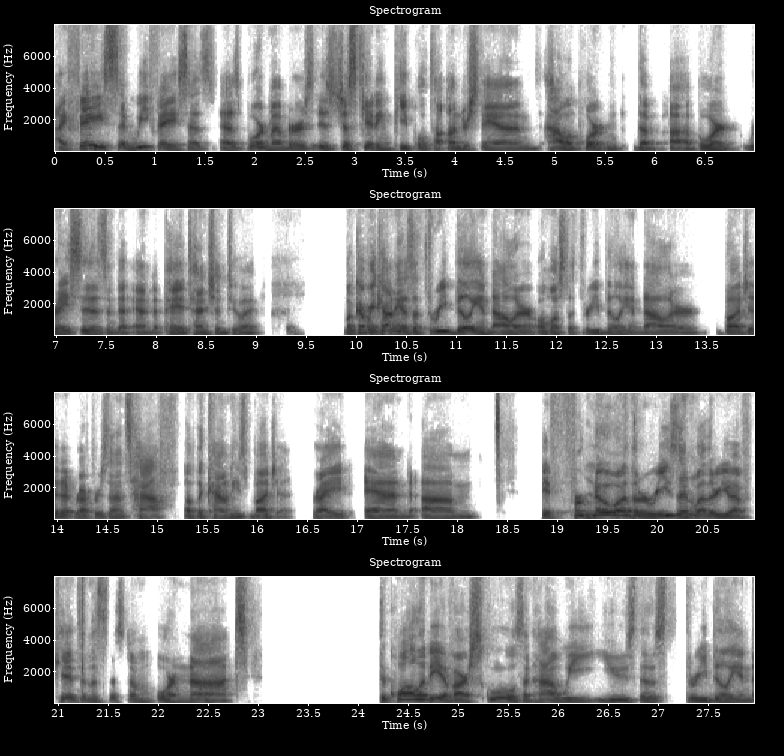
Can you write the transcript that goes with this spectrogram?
I face and we face as as board members is just getting people to understand how important the uh, board race is and to, and to pay attention to it. Montgomery County has a three billion dollar, almost a three billion dollar budget. It represents half of the county's budget, right? And um, if for no other reason, whether you have kids in the system or not, the quality of our schools and how we use those $3 billion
